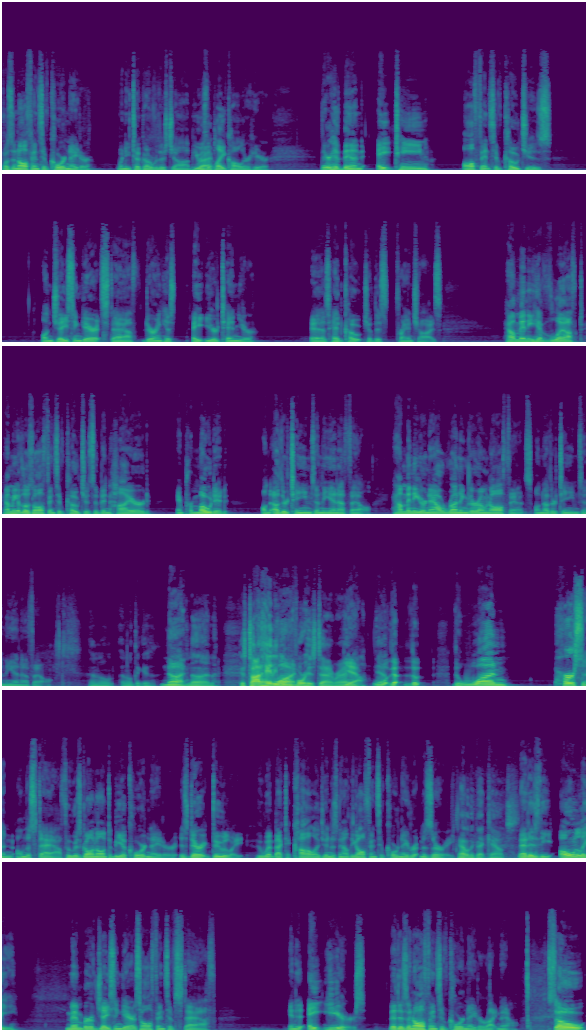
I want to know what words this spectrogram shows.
was an offensive coordinator when he took over this job. He was the Right. play caller here. There have been 18 offensive coaches on Jason Garrett's staff during his eight-year tenure as head coach of this franchise. How many have left? How many of those offensive coaches have been hired and promoted on other teams in the NFL? How many are now running their own offense on other teams in the NFL? I don't. I don't think it, None. none. Because Todd Haley One. was before his time, right? Yeah. Yeah. The, the, the one person on the staff who has gone on to be a coordinator is Derek Dooley, who went back to college and is now the offensive coordinator at Missouri. I don't think that counts. That is the only member of Jason Garrett's offensive staff in eight years that is an offensive coordinator right now. So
